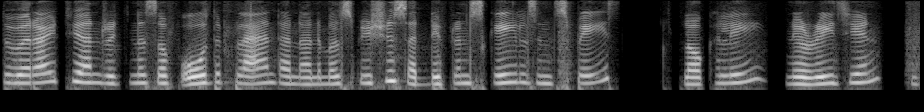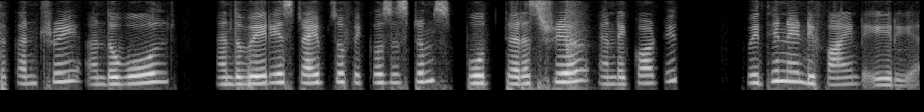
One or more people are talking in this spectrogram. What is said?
the variety and richness of all the plant and animal species at different scales in space, locally, in a region, in the country, and the world, and the various types of ecosystems, both terrestrial and aquatic, within a defined area.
